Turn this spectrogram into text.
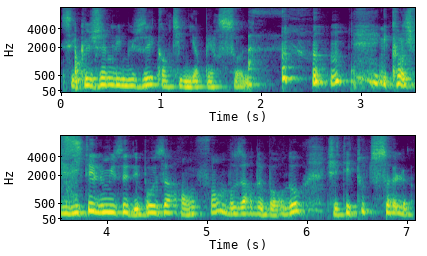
c'est que j'aime les musées quand il n'y a personne. Et quand je visitais le musée des beaux-arts enfants, Beaux-arts de Bordeaux, j'étais toute seule.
